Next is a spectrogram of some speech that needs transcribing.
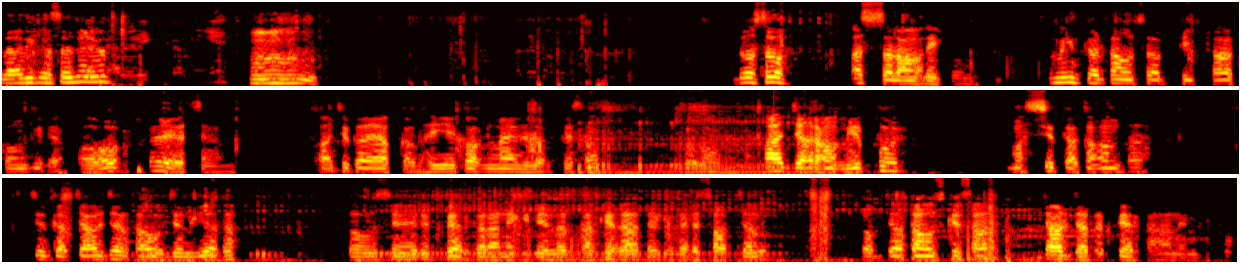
लारी का सजड़ी हम्म। दोस्तों, अस्सलाम वालेकुम। उम्मीद करता हूँ सब ठीक ठाक होंगे और खैरियत से हम आ चुका है आपका भाई एक और नए ब्लॉग के साथ। तो आज जा रहा हूँ मीरपुर। मस्जिद का काम था। मस्जिद का चार्जर था, वो जल गया था। तो उसे रिपेयर कराने के लिए लड़का कह रहा था कि मेरे साथ चलो। तो अब जाता हूँ उसके साथ चार्जर रिपेयर कराने। में तो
